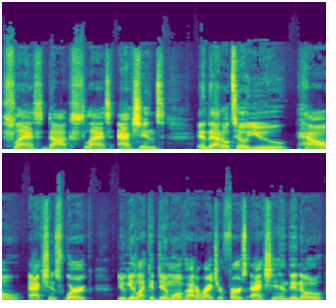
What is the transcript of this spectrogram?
slash docs slash actions, and that'll tell you how actions work. You'll get like a demo of how to write your first action, and then it'll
